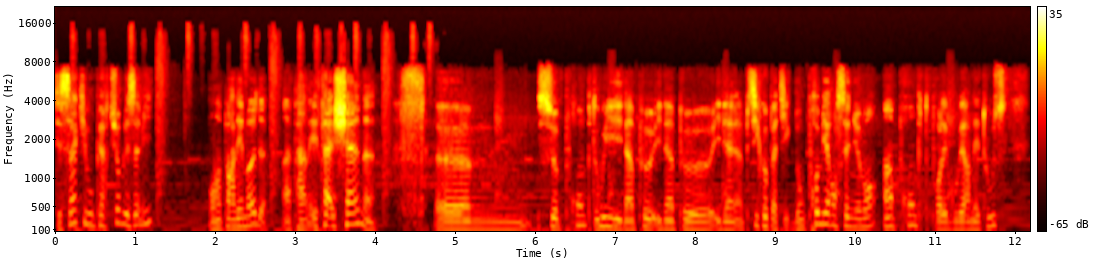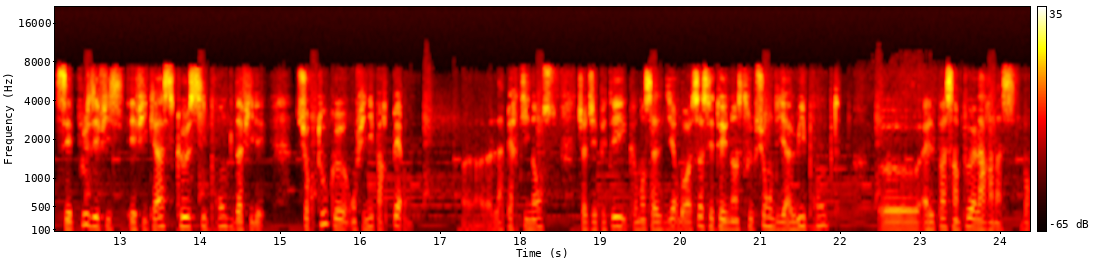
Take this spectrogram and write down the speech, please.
C'est ça qui vous perturbe, les amis? On va parler mode, on va parler fashion. Euh, ce prompt, oui, il est un peu, il est un peu, il est psychopathique. Donc premier enseignement, un prompt pour les gouverner tous, c'est plus efficace que six prompts d'affilée. Surtout qu'on finit par perdre euh, la pertinence. ChatGPT commence à se dire, bon, ça c'était une instruction d'il y a 8 prompts, euh, elle passe un peu à la ramasse. Bon,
